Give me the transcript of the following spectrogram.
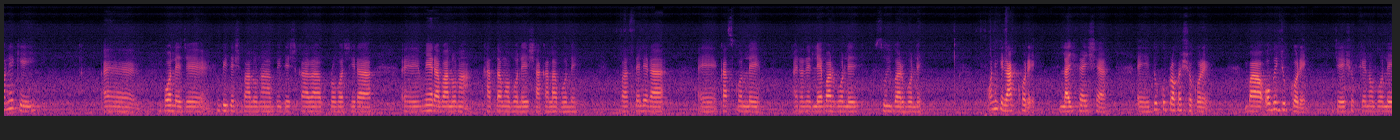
অনেকেই বলে যে বিদেশ ভালো না, বিদেশ খারাপ, প্রবাসীরা মেয়েরা ভালো না খাদ্দামা বলে, শাকালা বলে, বা ছেলেরা কাজ করলে এটা লেবার বলে, সুইবার বলে, অনেকে রাগ করে লাইফে আইসা দুঃখ প্রকাশ্য করে, বা অভিযোগ করে যে এসব কেন বলে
